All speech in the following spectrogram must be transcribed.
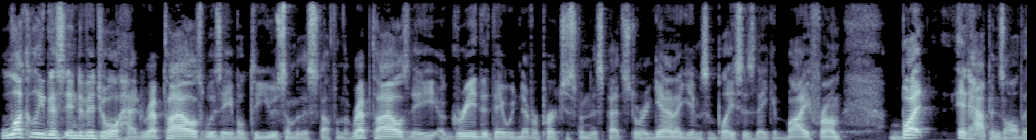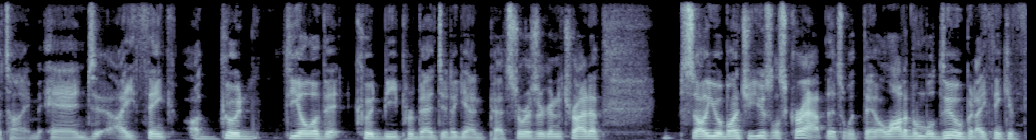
luckily this individual had reptiles was able to use some of this stuff on the reptiles. They agreed that they would never purchase from this pet store again. I gave them some places they could buy from. But it happens all the time. And i think a good deal of it could be prevented. Again pet stores are going to try to sell you a bunch of useless crap. That's what they, a lot of them will do. But I think if,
